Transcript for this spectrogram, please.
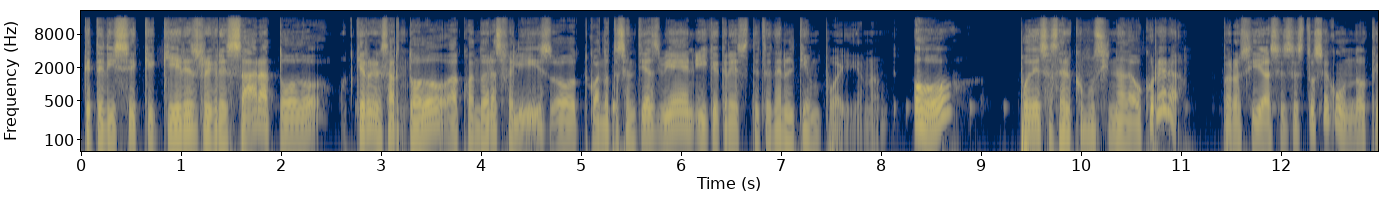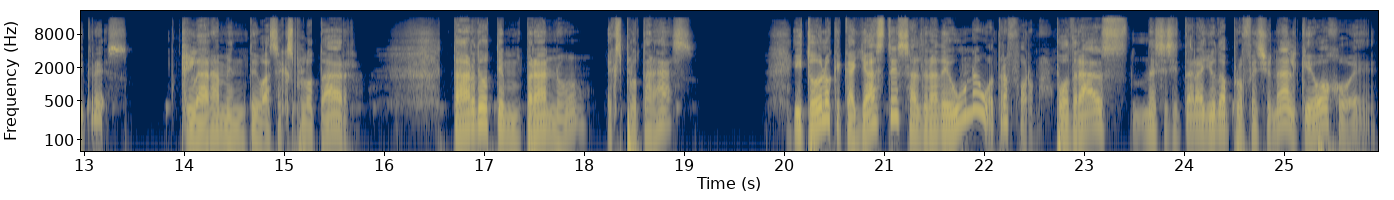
que te dice que quieres regresar a todo, quieres regresar todo a cuando eras feliz o cuando te sentías bien y que crees de tener el tiempo ahí, ¿no? O puedes hacer como si nada ocurriera. Pero si haces esto segundo, ¿qué crees? Claramente vas a explotar. Tarde o temprano explotarás. Y todo lo que callaste saldrá de una u otra forma. Podrás necesitar ayuda profesional, que ojo, eh,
